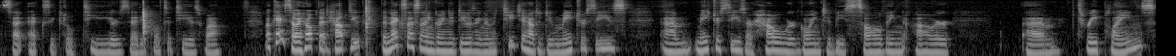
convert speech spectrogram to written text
set x equal t or z equal to t as well. Okay, so I hope that helped you. The next lesson I'm going to do is I'm going to teach you how to do matrices. Um, matrices are how we're going to be solving our um, three planes,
